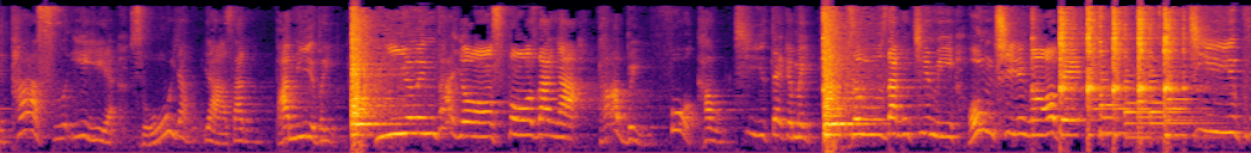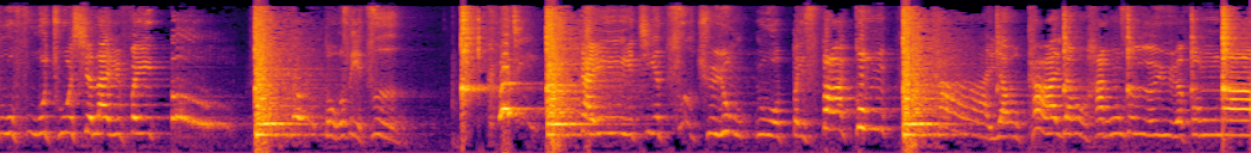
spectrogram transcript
其他是一夜若要压上把米背，年龄他要上上啊，他被火烤鸡蛋个美，手上几米红旗鳌背，几苦付出血来飞，多多日子，可见该几次去用岳被杀功，他要他要寒日月风啊，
